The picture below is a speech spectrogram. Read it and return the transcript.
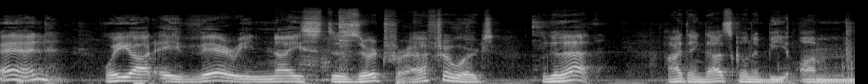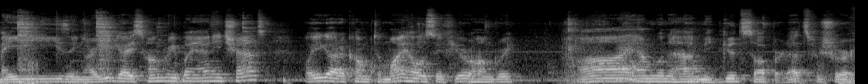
And we got a very nice dessert for afterwards. Look at that. I think that's gonna be amazing. Are you guys hungry by any chance? Well, you gotta come to my house if you're hungry. I am gonna have me good supper, that's for sure.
